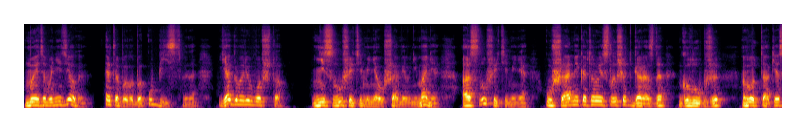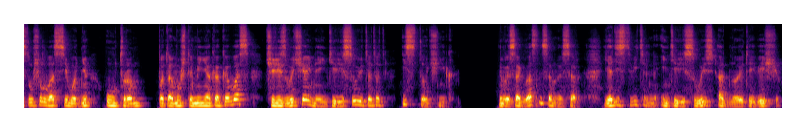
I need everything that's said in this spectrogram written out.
Мы этого не делаем, это было бы убийственно. Я говорю вот что. Не слушайте меня ушами внимания, а слушайте меня ушами, которые слышат гораздо глубже – вот так я слушал вас сегодня утром, потому что меня, как и вас, чрезвычайно интересует этот источник. Вы согласны со мной, сэр? Я действительно интересуюсь одной этой вещью.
